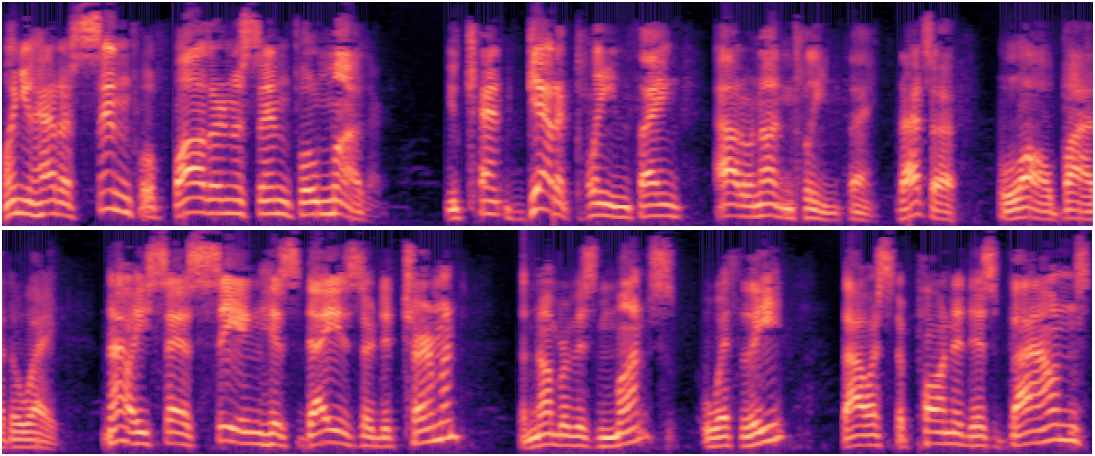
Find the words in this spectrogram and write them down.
when you had a sinful father and a sinful mother? You can't get a clean thing out of an unclean thing. That's a law, by the way. Now he says, seeing his days are determined, the number of his months with thee, thou hast appointed his bounds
